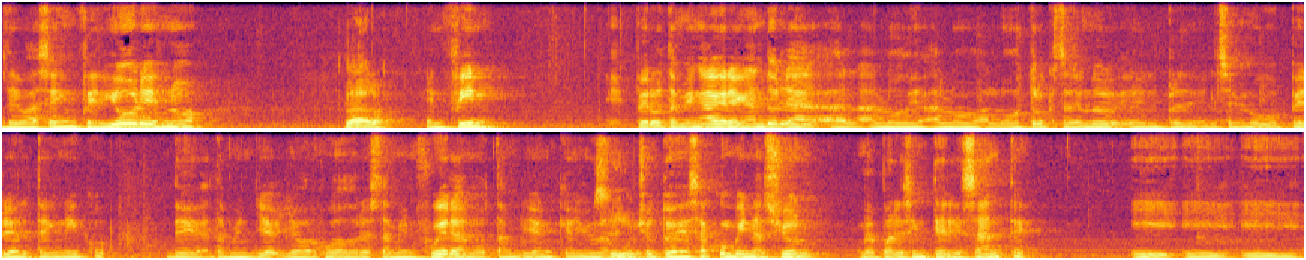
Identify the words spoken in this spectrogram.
de bases inferiores, ¿no? Claro. En fin, Eh, pero también agregándole a, a- a lo, de- a, lo, a lo otro que está haciendo el, el señor Hugo Pérez, el técnico, de también lle- llevar jugadores también fuera, ¿no? También, que ayuda Sí. mucho. Entonces esa combinación me parece interesante y, y, y,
